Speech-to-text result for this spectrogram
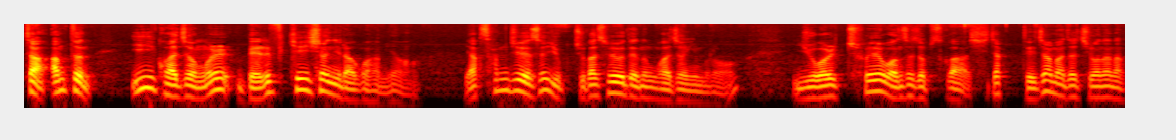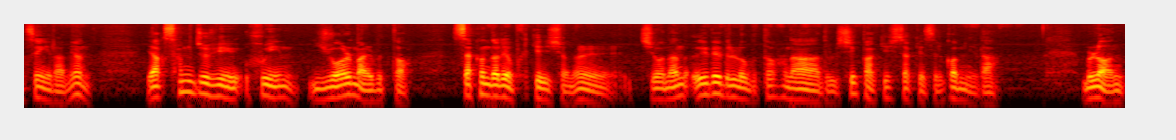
자, 아무튼 이 과정을 베리피케이션이라고 하며 약 3주에서 6주가 소요되는 과정이므로 6월 초에 원서 접수가 시작되자마자 지원한 학생이라면 약 3주 후인 6월 말부터 secondary application을 지원한 의대들로부터 하나 둘씩 받기 시작했을 겁니다. 물론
